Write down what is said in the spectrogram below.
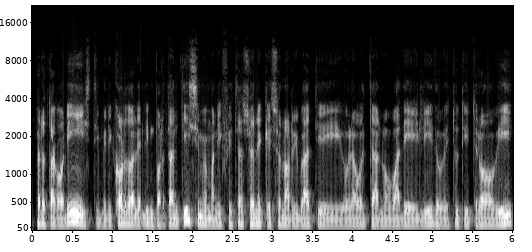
protagonisti. Mi ricordo le importantissime manifestazioni che sono arrivate una volta a Nuova Delhi, dove tu ti trovi.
